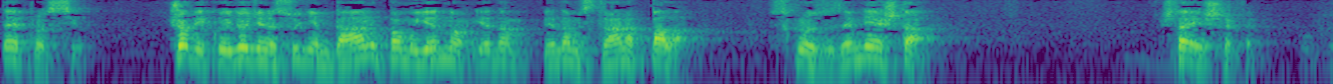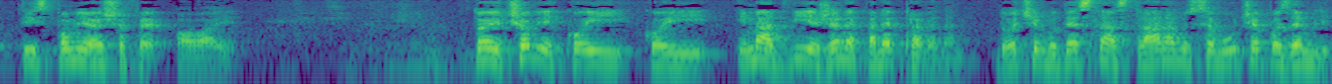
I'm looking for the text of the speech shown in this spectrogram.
Da je prosio. Čovjek koji dođe na sudnjem danu, pa mu jedno, jedna, jedna strana pala skroz do zemlje, je šta? Šta je šefe? Ti spominjao Ešefe, ovaj, to je čovjek koji, koji ima dvije žene pa nepravedan. Doće mu desna strana, mu se vuče po zemlji.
